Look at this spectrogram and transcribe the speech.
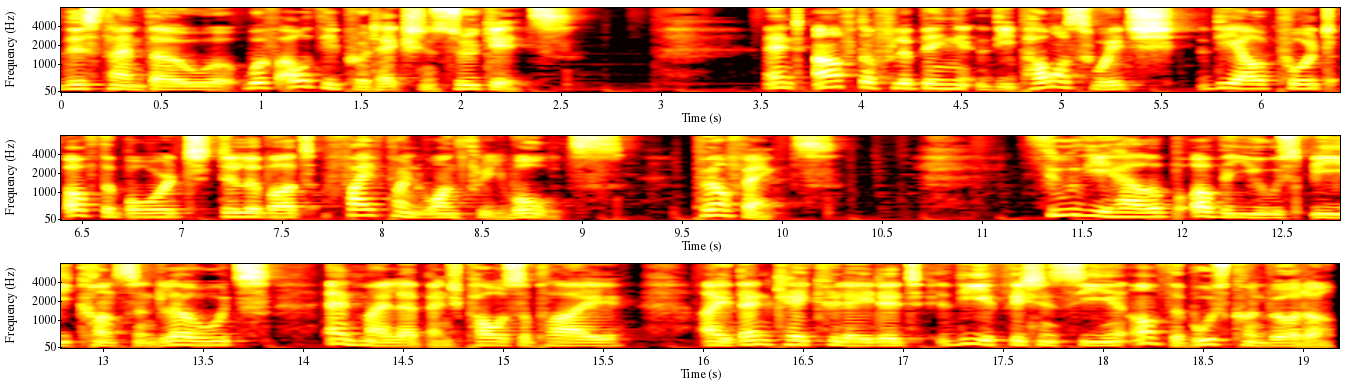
this time though without the protection circuits. And after flipping the power switch, the output of the board delivered 5.13 volts. Perfect. Through the help of a USB constant loads and my lab bench power supply, I then calculated the efficiency of the boost converter,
